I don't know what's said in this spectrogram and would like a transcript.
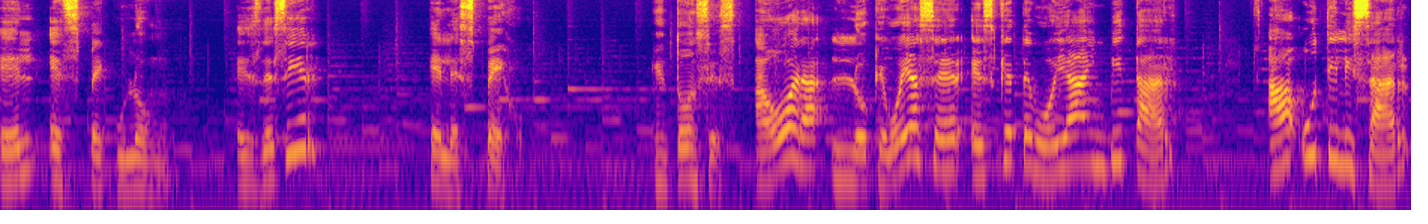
el especulón, es decir, el espejo. Entonces, ahora lo que voy a hacer es que te voy a invitar a utilizar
